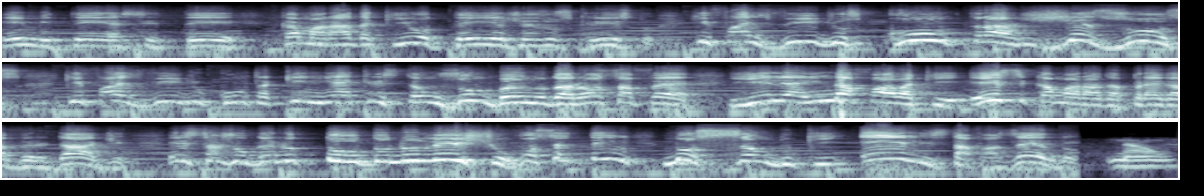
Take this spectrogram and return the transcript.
MTST, camarada que odeia Jesus Cristo, que faz vídeos contra Jesus, que faz vídeo contra quem é cristão zombando da nossa fé. E ele ainda fala que esse camarada prega a verdade, ele está jogando tudo no lixo. Você tem noção do que ele está fazendo? Não.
